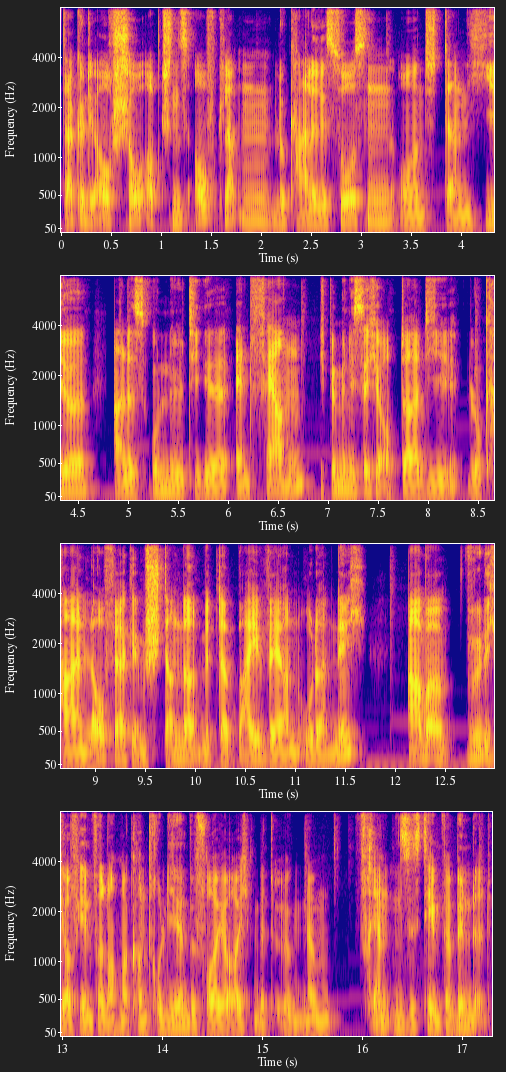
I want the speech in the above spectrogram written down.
da könnt ihr auch Show Options aufklappen, lokale Ressourcen und dann hier alles Unnötige entfernen. Ich bin mir nicht sicher, ob da die lokalen Laufwerke im Standard mit dabei wären oder nicht. Aber würde ich auf jeden Fall nochmal kontrollieren, bevor ihr euch mit irgendeinem fremden System verbindet.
